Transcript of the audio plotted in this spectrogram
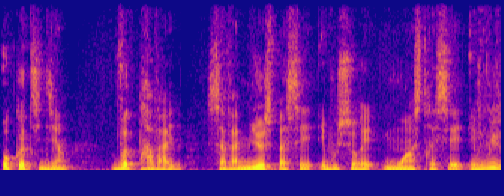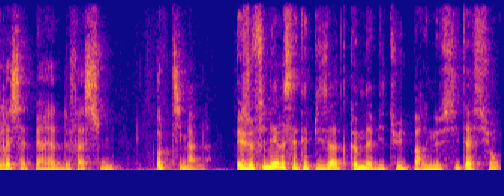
au quotidien, votre travail, ça va mieux se passer et vous serez moins stressé et vous vivrez cette période de façon optimale. Et je finirai cet épisode comme d'habitude par une citation.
